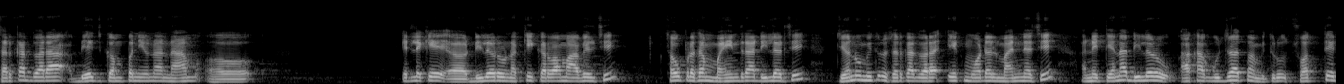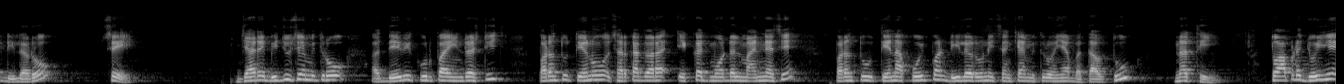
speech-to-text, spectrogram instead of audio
સરકાર દ્વારા બે જ કંપનીઓના નામ એટલે કે ડીલરો નક્કી કરવામાં આવેલ છે. સૌપ્રથમ મહિન્દ્રા ડીલર છે, જેનું મિત્રો સરકાર દ્વારા એક મોડલ માન્ય છે અને તેના ડીલરો આખા ગુજરાતમાં મિત્રો સોતેર ડીલરો છે. જ્યારે બીજું છે મિત્રો દેવી કૃપા ઇન્ડસ્ટ્રીઝ, પરંતુ તેનું સરકાર દ્વારા એક જ મોડલ માન્ય છે, પરંતુ તેના કોઈ પણ ડીલરોની સંખ્યા મિત્રો અહીંયા બતાવતું નથી. તો આપણે જોઈએ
